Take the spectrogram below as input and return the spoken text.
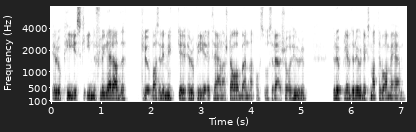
europeisk influerad klubb, alltså det är mycket europeer i tränarstaben och, och sådär. Så hur, hur upplevde du liksom att det var med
